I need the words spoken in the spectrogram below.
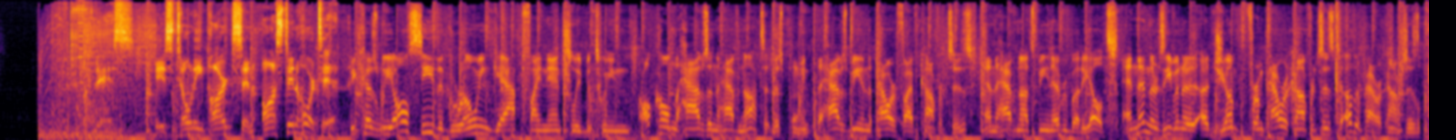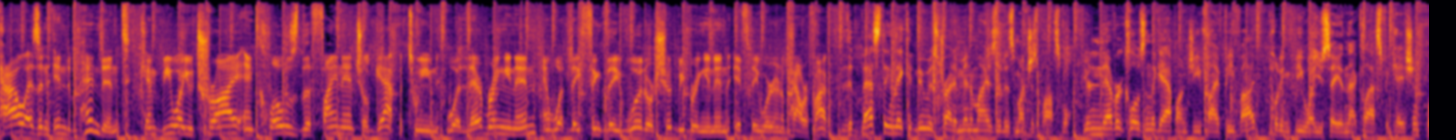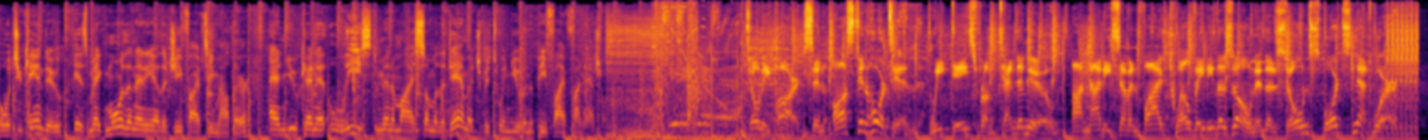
This is Tony Parks and Austin Horton. Because we all see the growing gap financially between, I'll call them the haves and the have nots at this point. The haves being the Power Five conferences, and the have nots being everybody else. And then there's even a, a jump from power conferences to other power conferences. How, as an independent, can BYU try and close the financial gap between what they're bringing in and what they think they would or should be bringing in if they were in a Power Five? The best thing they can do is try to minimize it as much as possible. You're never closing the gap on G5, P5, putting BYU say in that classification. But what you can do is make more than any other G5 team out there, and you can at least minimize some of the damage between you and the P5 financial. Tony Parks and Austin Horton. Weekdays from 10 to noon on 97.5 1280 The Zone and The Zone Sports Network.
